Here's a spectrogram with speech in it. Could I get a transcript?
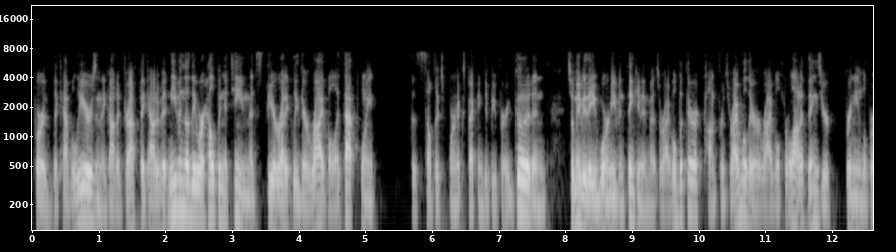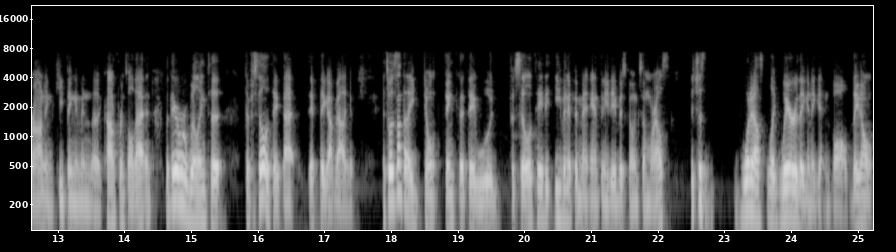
for the Cavaliers, and they got a draft pick out of it. And even though they were helping a team that's theoretically their rival, at that point, the Celtics weren't expecting to be very good, and so maybe they weren't even thinking of him as a rival, but they're a conference rival. They're a rival for a lot of things. You're bringing LeBron and keeping him in the conference, all that. And, but they were willing to to facilitate that if they got value. And so it's not that I don't think that they would facilitate it, even if it meant Anthony Davis going somewhere else. It's just what else? Like, where are they going to get involved? They don't.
